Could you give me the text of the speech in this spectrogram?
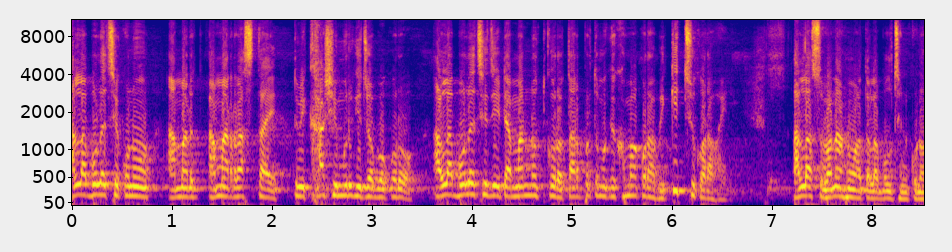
আল্লাহ বলেছে, কোনো আমার আমার রাস্তায় তুমি খাসি মুরগি জব করো। আল্লাহ বলেছে যে এটা মান্যত করো, তারপর তোমাকে ক্ষমা করা হবে, কিচ্ছু করা হয়নি। আল্লাহ সুবাহ বলছেন, কোনো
